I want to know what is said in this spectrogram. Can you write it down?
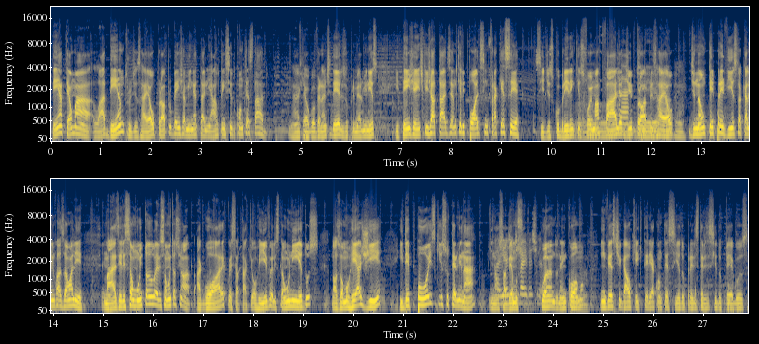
tem até uma. Lá dentro de Israel, o próprio Benjamin Netanyahu tem sido contestado, né, que é o governante deles, o primeiro-ministro. E tem gente que já está dizendo que ele pode se enfraquecer. Se descobrirem que isso foi uma falha Ah. de próprio Israel de não ter previsto aquela invasão ali. Mas eles são muito, eles são muito assim, ó. Agora, com esse ataque horrível, eles estão unidos, nós vamos reagir. E depois que isso terminar, e não Aí sabemos quando nem como, investigar o que, que teria acontecido para eles terem sido pegos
